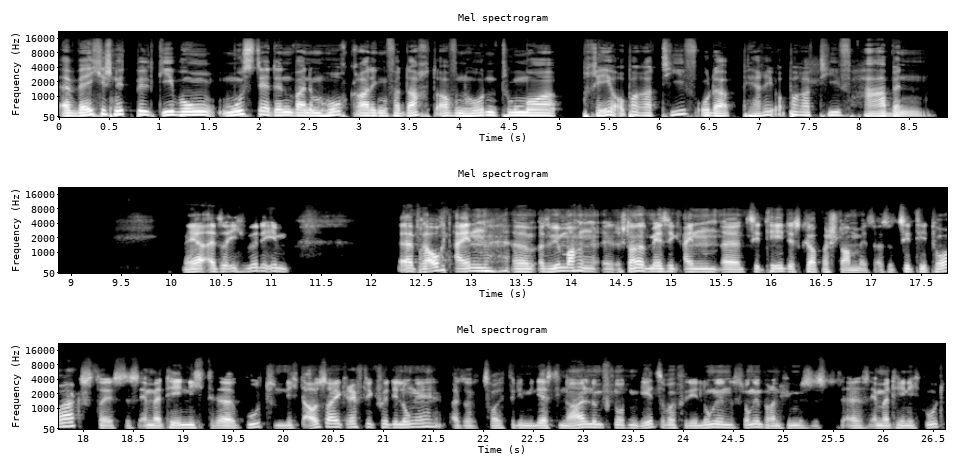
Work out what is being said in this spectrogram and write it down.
Äh, welche Schnittbildgebung muss der denn bei einem hochgradigen Verdacht auf einen Hodentumor präoperativ oder perioperativ haben? Naja, also ich würde ihm äh, braucht ein, äh, also wir machen äh, standardmäßig ein äh, CT des Körperstammes, also CT-Thorax, da ist das MRT nicht äh, gut und nicht aussagekräftig für die Lunge, also zwar für die mediastinalen Lymphknoten geht's, aber für die Lungen, das Lungenparenchym ist das, äh, das MRT nicht gut.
